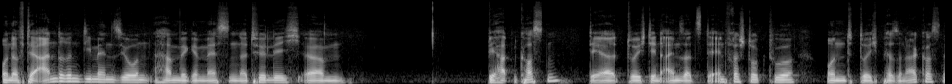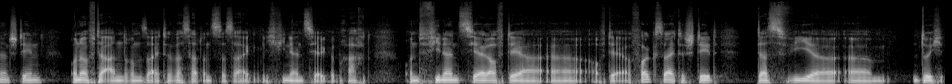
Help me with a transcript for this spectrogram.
Und auf der anderen Dimension haben wir gemessen, natürlich, ähm, wir hatten Kosten, der durch den Einsatz der Infrastruktur und durch Personalkosten entstehen. Und auf der anderen Seite, was hat uns das eigentlich finanziell gebracht? Und finanziell auf der, äh, auf der Erfolgsseite steht, dass wir ähm, durch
